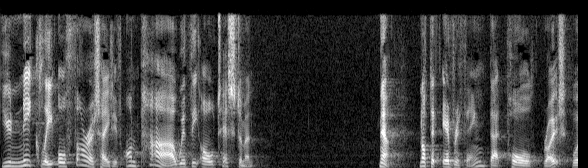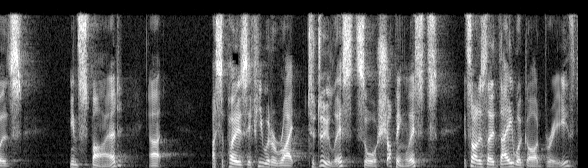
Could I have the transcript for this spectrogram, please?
uniquely authoritative, on par with the Old Testament. Now, not that everything that Paul wrote was inspired. Uh, I suppose if he were to write to do lists or shopping lists, it's not as though they were God breathed.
